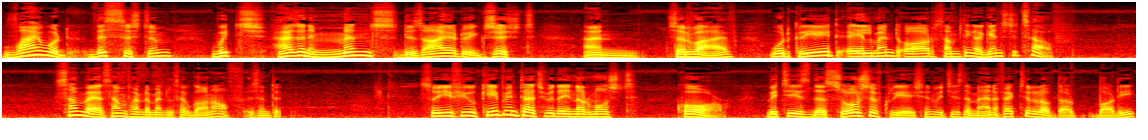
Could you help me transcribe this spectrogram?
Why would this system, which has an immense desire to exist and survive, would create ailment or something against itself? Somewhere some fundamentals have gone off, isn't it? So if you keep in touch with the innermost core, which is the source of creation, which is the manufacturer of the body,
